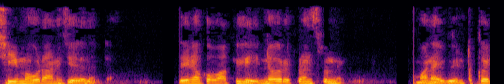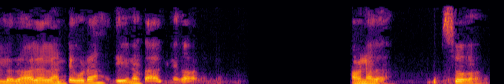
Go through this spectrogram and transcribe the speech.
చీమ కూడా అని చేయలేదంట. దేని ఒక వాక్యలు ఎన్నో రిఫరెన్స్లు ఉన్నాయి. మన వెంట్రుకలు రాలాలంటే కూడా దేని ఒక ఆజ్ఞ కావాలంట. అవునా కదా? సో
